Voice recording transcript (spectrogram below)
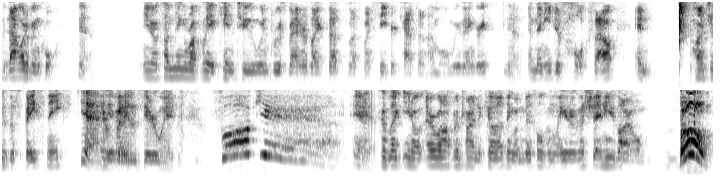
Yeah. That would have been cool. Yeah. You know, something roughly akin to when Bruce Banner's like, "That's that's my secret, Captain. I'm always angry," Yeah. and then he just hulks out and punches the space snake. Yeah, and And everybody in the theater went, "Fuck yeah!" Yeah, because like you know, everyone else has been trying to kill that thing with missiles and lasers and shit, and he's like, "Oh, boom!"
